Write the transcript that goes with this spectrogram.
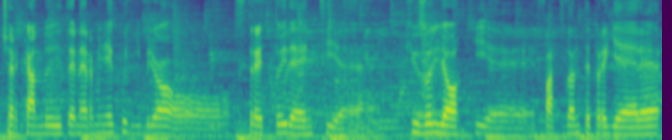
cercando di tenermi in equilibrio, ho stretto i denti e chiuso gli occhi e fatto tante preghiere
